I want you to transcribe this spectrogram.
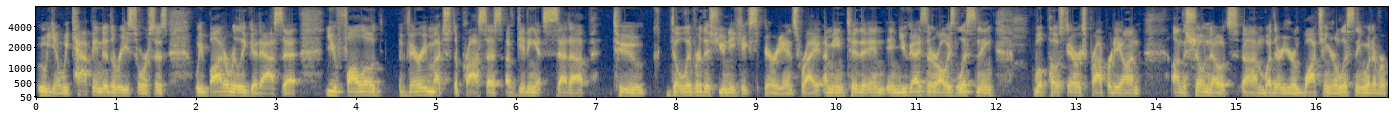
we, you know, we tap into the resources. We bought a really good asset. You followed very much the process of getting it set up to deliver this unique experience, right? I mean, to the, and, and you guys that are always listening, we'll post Eric's property on on the show notes, um, whether you're watching or listening, whatever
